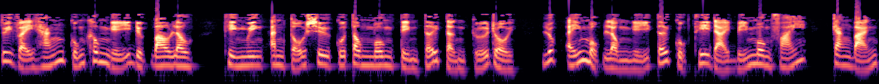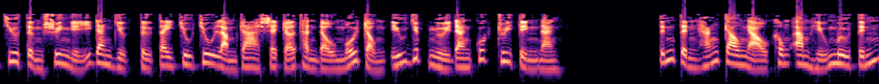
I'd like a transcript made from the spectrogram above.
Tuy vậy hắn cũng không nghĩ được bao lâu, thì Nguyên Anh tổ sư của tông môn tìm tới tận cửa rồi, lúc ấy một lòng nghĩ tới cuộc thi đại bỉ môn phái, căn bản chưa từng suy nghĩ đang dược từ tay Chu Chu làm ra sẽ trở thành đầu mối trọng yếu giúp người đan quốc truy tìm nàng. Tính tình hắn cao ngạo không am hiểu mưu tính,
